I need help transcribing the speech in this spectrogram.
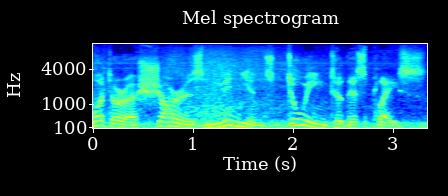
What are Azshara's minions doing to this place?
